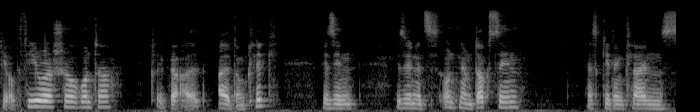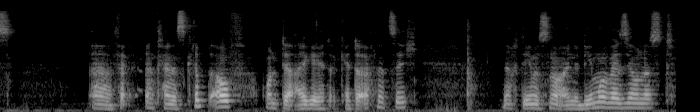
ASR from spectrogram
die Opthera Show runter, klicke Alt, Alt und Klick. Wir sehen, wir sehen jetzt unten im Dock sehen, es geht ein kleines, äh, ein kleines Skript auf und der iGetter öffnet sich, nachdem es nur eine Demo-Version ist,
